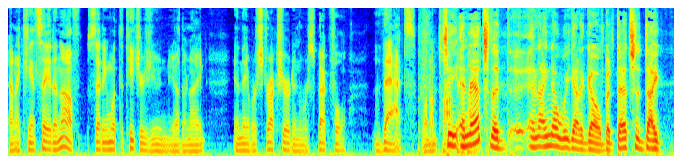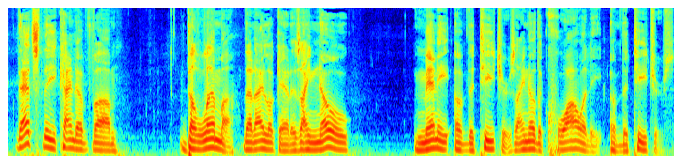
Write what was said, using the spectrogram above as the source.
and I can't say it enough. Sitting with the teachers union the other night, and they were structured and respectful. That's what I'm talking See, about. and that's the, and I know we got to go, but that's a di- that's the kind of um, dilemma that I look at. Is I know many of the teachers, I know the quality of the teachers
